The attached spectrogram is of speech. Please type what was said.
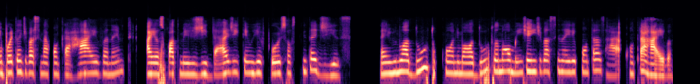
É importante vacinar contra a raiva, né? Aí aos 4 meses de idade e tem o reforço aos 30 dias. Né? E no adulto, com o animal adulto, anualmente a gente vacina ele contra, as contra a raiva.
